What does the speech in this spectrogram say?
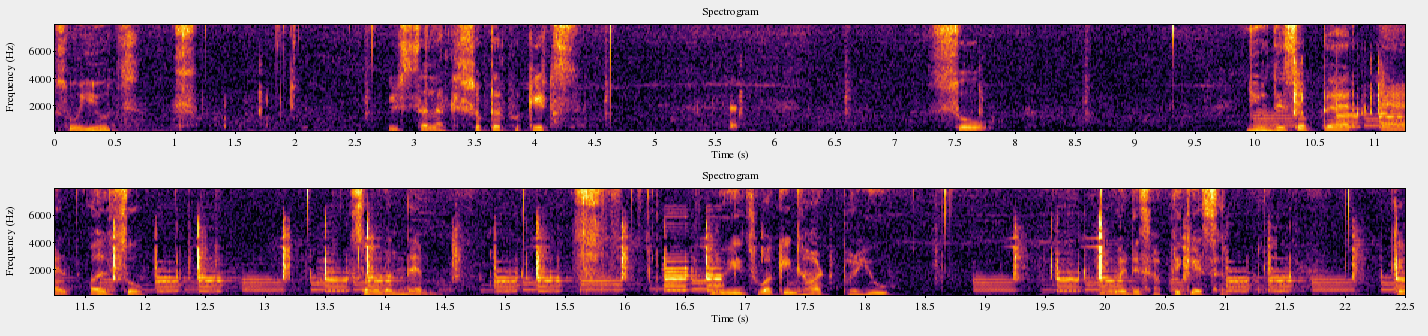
so use it's the latest software for kids so use this software and also some of them who is working hard for you to make this application okay?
